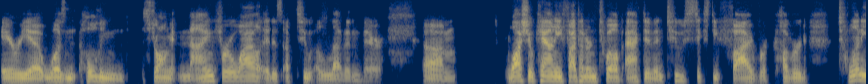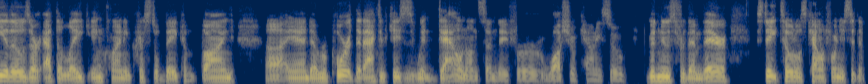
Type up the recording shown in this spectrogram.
area wasn't holding strong at nine for a while. It is up to 11 there. Um, Washoe County, 512 active and 265 recovered. 20 of those are at the lake, Incline and Crystal Bay combined. Uh, and a report that active cases went down on Sunday for Washoe County. So good news for them there. State totals California sitting at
